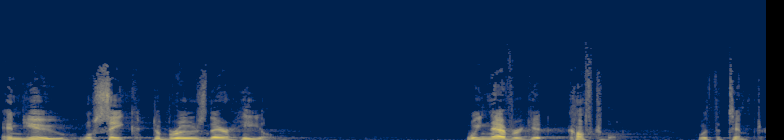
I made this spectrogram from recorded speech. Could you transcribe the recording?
and you will seek to bruise their heel. We never get comfortable with the tempter.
